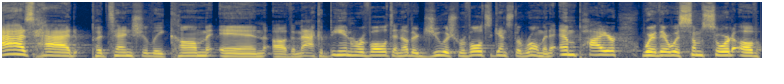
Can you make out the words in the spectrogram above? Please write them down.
as had potentially come in uh, the Maccabean revolt and other Jewish revolts against the Roman Empire, where there was some sort of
